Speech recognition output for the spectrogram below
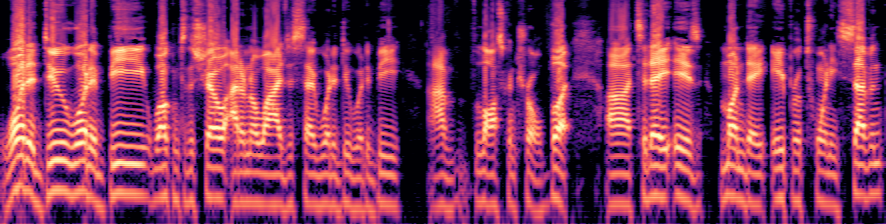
What it do, what it be. Welcome to the show. I don't know why I just said what it do, what it be. I've lost control. But uh, today is Monday, April 27th.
